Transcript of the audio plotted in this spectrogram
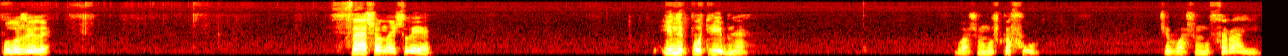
Положили. Все, що знайшли. І не потрібне в вашому шкафу чи в вашому сараї.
